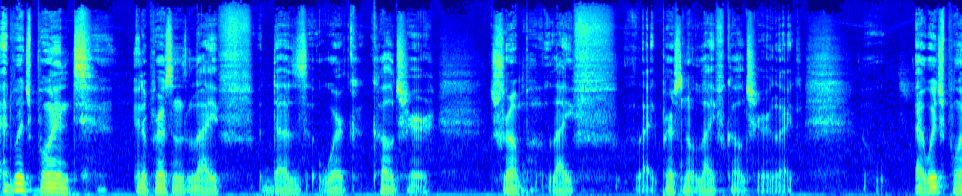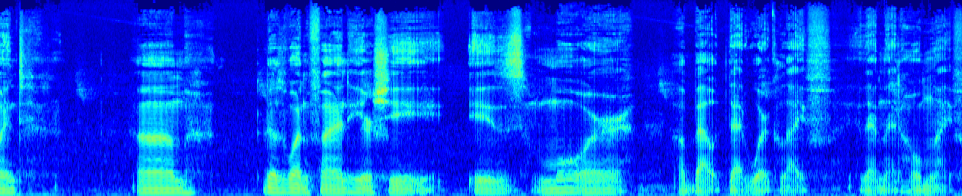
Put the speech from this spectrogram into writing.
at which point in a person's life does work culture trump life, like personal life culture? Like, at which point um, does one find he or she is more about that work life than that home life?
